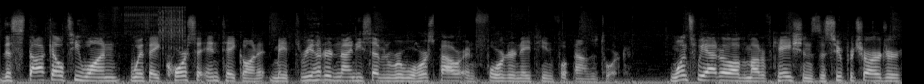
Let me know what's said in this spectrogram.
this stock LT1 with a Corsa intake on it made 397 rear wheel horsepower and 418 foot-pounds of torque. Once we added all the modifications, the supercharger,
